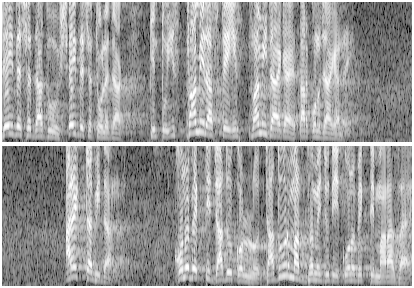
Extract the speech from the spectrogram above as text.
যেই দেশে জাদু, সেই দেশে চলে যাক। কিন্তু ইসলামী রাষ্ট্রে, ইসলামী জায়গায় তার কোনো জায়গা নেই। আরেকটা বিধান, কোনো ব্যক্তি জাদু করল, জাদুর মাধ্যমে যদি কোনো ব্যক্তি মারা যায়,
